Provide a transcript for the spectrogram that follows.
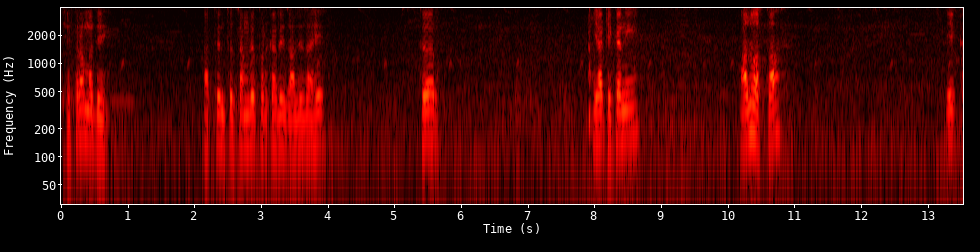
क्षेत्रामध्ये अत्यंत चांगल्या प्रकारे झालेलं आहे. तर या ठिकाणी आलो असता एक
